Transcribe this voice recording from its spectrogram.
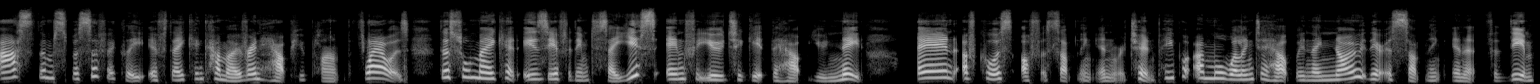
ask them specifically if they can come over and help you plant the flowers. This will make it easier for them to say yes and for you to get the help you need. And of course, offer something in return. People are more willing to help when they know there is something in it for them.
